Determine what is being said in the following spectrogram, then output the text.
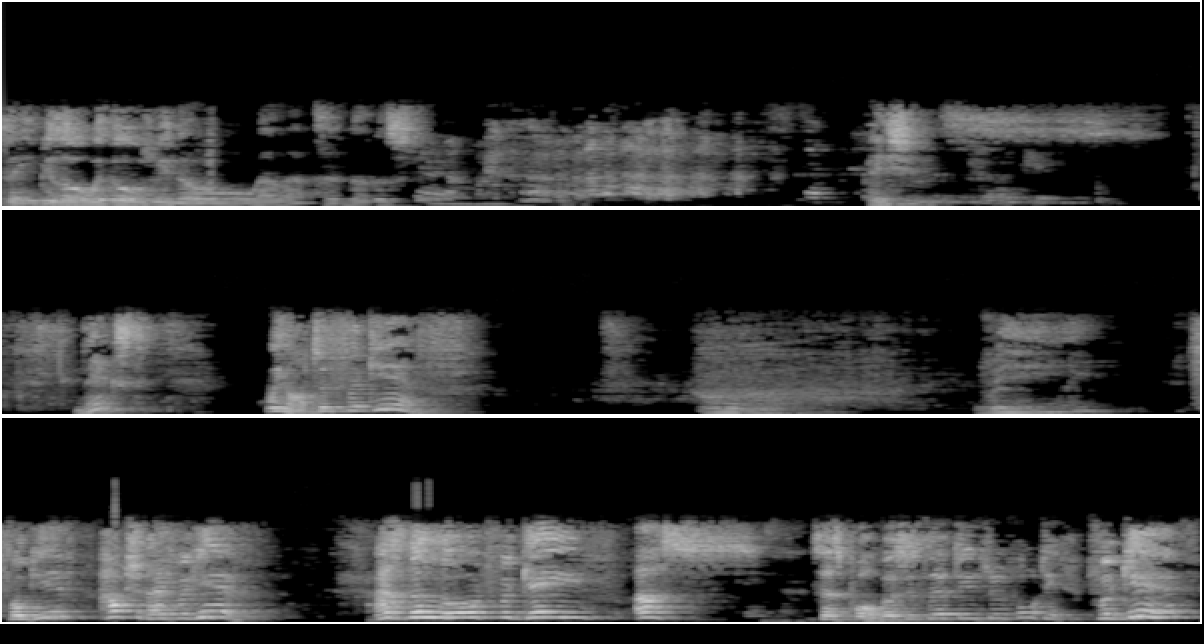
stay below with those we know, well, that's another story. Patience. Next, we ought to forgive. Hmm. Really? Forgive? How should I forgive? As the Lord forgave us, says Paul, verses 13 through 14. Forgive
